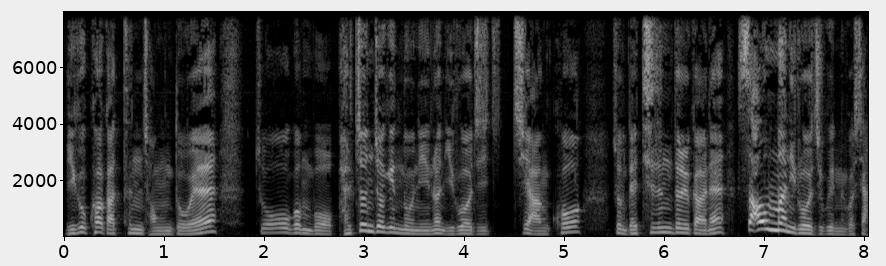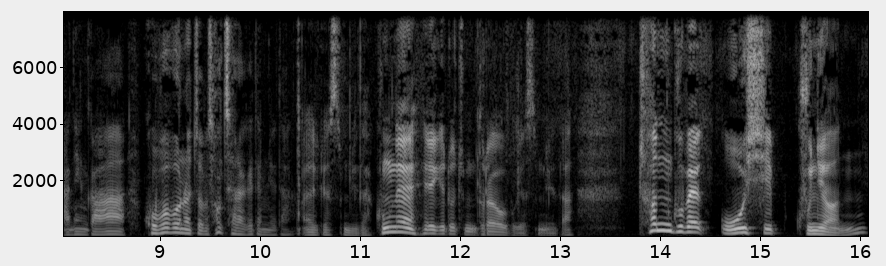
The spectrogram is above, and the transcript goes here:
미국과 같은 정도의 조금 뭐 발전적인 논의는 이루어지지 않고 좀 네티즌들 간에 싸움만 이루어지고 있는 것이 아닌가 그 부분은 좀 성찰하게 됩니다. 알겠습니다. 국내 얘기로 좀 돌아가 보겠습니다. 1959년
